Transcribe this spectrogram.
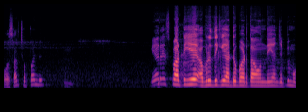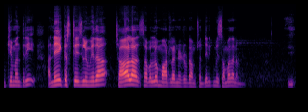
ఒకసారి చెప్పండి బీఆర్ఎస్ పార్టీయే అభివృద్ధికి అడ్డుపడతా ఉంది అని చెప్పి ముఖ్యమంత్రి అనేక స్టేజ్ల మీద చాలా సభల్లో మాట్లాడినటువంటి అంశం దీనికి మీ సమాధానం? ఈ-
